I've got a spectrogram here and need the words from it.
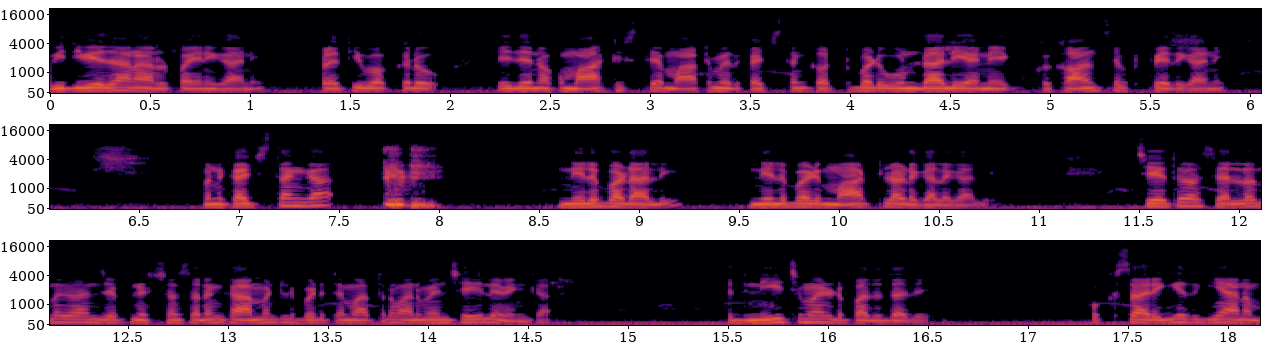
విధి విధానాలపైన కానీ ప్రతి ఒక్కరు ఏదైనా ఒక మాట ఇస్తే మాట మీద ఖచ్చితంగా కట్టుబడి ఉండాలి అనే ఒక కాన్సెప్ట్ పేరు కానీ మనం ఖచ్చితంగా నిలబడాలి నిలబడి మాట్లాడగలగాలి. చేతిలో సెల్ ఉంది కదా అని చెప్పి నిష్టానుసారం కామెంట్లు పెడితే మాత్రం మనం ఏం చేయలేము ఇంకా. ఇది నీచమైన పద్ధతి అది. ఒకసారి ఇంగిత జ్ఞానం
